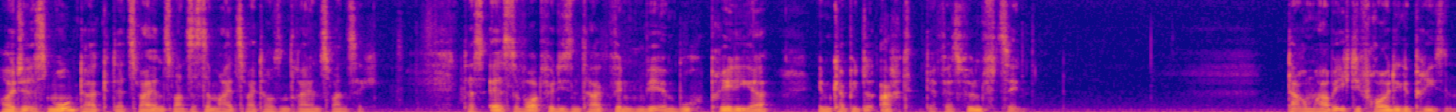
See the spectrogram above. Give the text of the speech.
Heute ist Montag, der 22. Mai 2023. Das erste Wort für diesen Tag finden wir im Buch Prediger im Kapitel 8, der Vers 15. Darum habe ich die Freude gepriesen,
